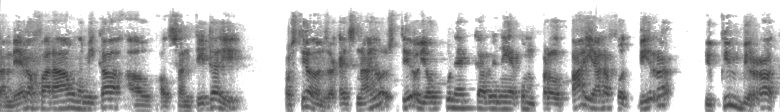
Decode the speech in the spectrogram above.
també agafarà una mica el, el sentit de dir hòstia, doncs aquests nanos, tio, jo el conec que venia a comprar el pa i ara fot birra. Diu, quin birrot.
